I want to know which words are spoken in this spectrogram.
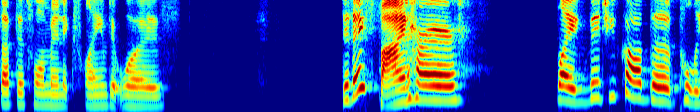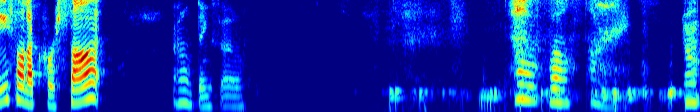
that this woman exclaimed it was. Did they find her? Like, bitch, you called the police on a croissant? I don't think so. Oh, well, all right.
